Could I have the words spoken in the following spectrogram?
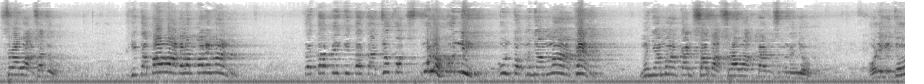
Sarawak satu. Kita bawa dalam parlimen. Tetapi kita tak cukup 10 undi untuk menyamakan menyamakan Sabah, Sarawak dan Semenanjung. Oleh itu,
